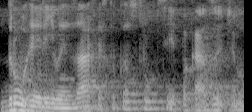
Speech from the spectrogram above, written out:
другий рівень захисту конструкції, показують йому,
